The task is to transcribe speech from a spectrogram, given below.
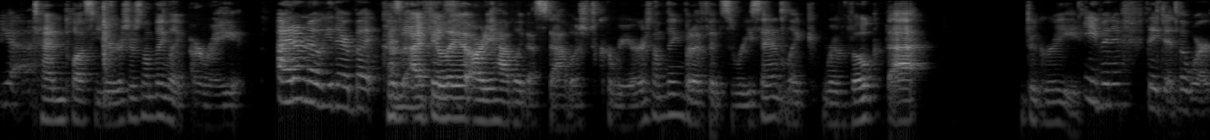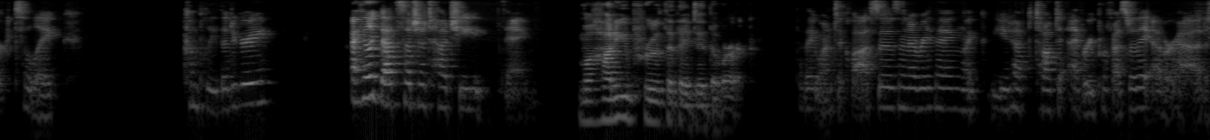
yeah, ten plus years or something, like all right, I don't know either, but because mean, I, feel they already have like established career or something. But if it's recent, like revoke that degree. even if they did the work to like complete the degree, I feel like that's such a touchy thing. Well, how do you prove that they did the work? That they went to classes and everything. Like you'd have to talk to every professor they ever had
